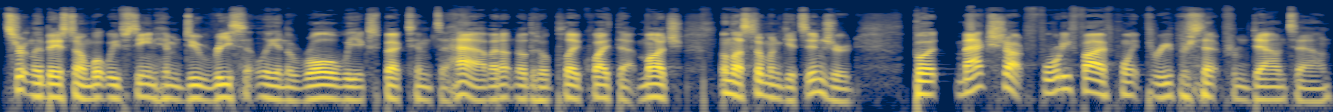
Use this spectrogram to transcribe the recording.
certainly based on what we've seen him do recently and the role we expect him to have. I don't know that he'll play quite that much unless someone gets injured. But Max shot 45.3% from downtown.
